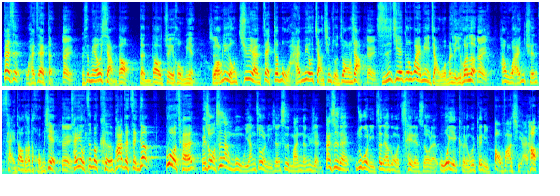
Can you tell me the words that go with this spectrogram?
但是我还是在等。对，可是没有想到，等到最后面，王力宏居然在根本我还没有讲清楚的状况下，对，直接跟外面讲我们离婚了。对，他完全踩到他的红线，对，才有这么可怕的整个。过程没错，事实上母羊座的女生是蛮能忍，但是呢，如果你真的要跟我切的时候呢，我也可能会跟你爆发起来。好，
